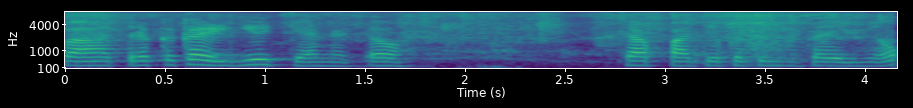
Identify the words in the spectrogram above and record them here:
പാത്രമൊക്കെ കഴുകി വെക്കാൻ കേട്ടോ ചപ്പാത്തിയൊക്കെ തിന്നു കഴിഞ്ഞു.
